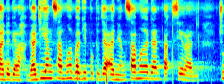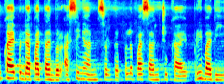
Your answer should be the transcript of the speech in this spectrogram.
adalah gaji yang sama bagi pekerjaan yang sama dan taksiran, cukai pendapatan berasingan serta pelepasan cukai pribadi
